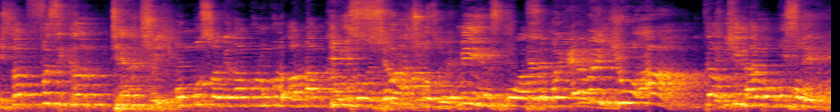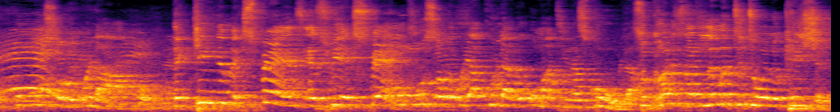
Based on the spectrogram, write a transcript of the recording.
is not physical territory. It is spiritual. It means that wherever you are, the kingdom expands as we expand. So God is not limited to a location.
